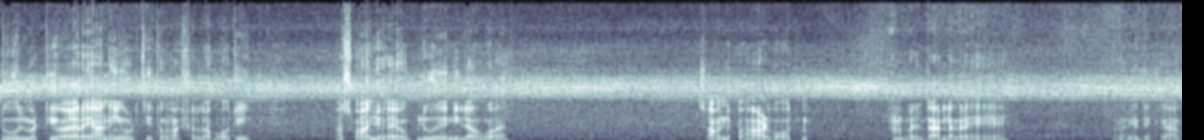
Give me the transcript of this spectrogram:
धूल मट्टी वगैरह यहाँ नहीं उड़ती तो माशाल्लाह बहुत ही आसमान जो है वो ब्लू है, नीला हुआ है। सामने पहाड़ बहुत मज़ेदार लग रहे हैं। और ये देखिए आप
